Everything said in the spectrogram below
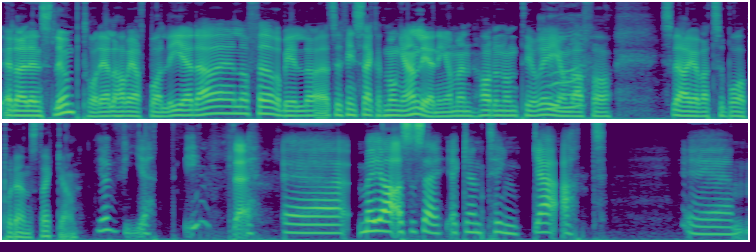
Eller är det en slumptråd? Eller har vi haft bra ledare eller förebilder? Alltså det finns säkert många anledningar men har du någon teori om Ja. varför Sverige har varit så bra på den sträckan? jag vet inte. Eh, men jag, alltså, så här, jag kan tänka att ehm,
